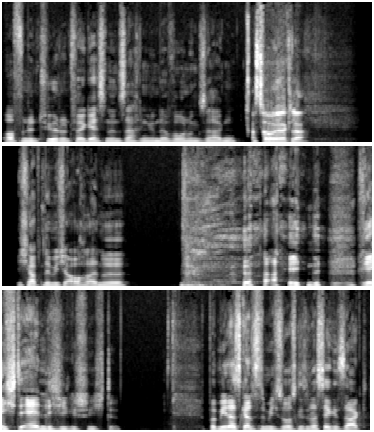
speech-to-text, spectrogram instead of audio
offenen Türen und vergessenen Sachen in der Wohnung sagen. Ach so, ja klar. Ich habe nämlich auch eine, eine recht ähnliche Geschichte. Bei mir das Ganze nämlich so ausgesehen, du hast ja gesagt,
